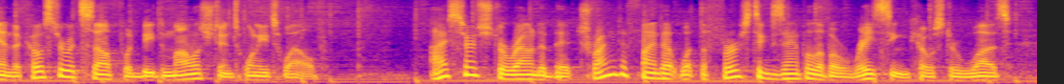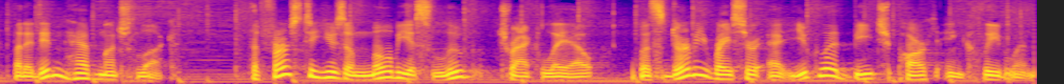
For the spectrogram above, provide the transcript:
and the coaster itself would be demolished in 2012. I searched around a bit trying to find out what the first example of a racing coaster was, but I didn't have much luck. The first to use a Mobius loop track layout was Derby Racer at Euclid Beach Park in Cleveland.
